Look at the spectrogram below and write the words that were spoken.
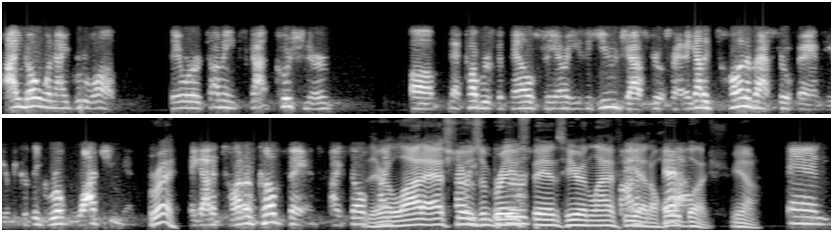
I know when I grew up, they were. I mean, Scott Kushner, uh, that covers the Pels for the He's a huge Astros fan. They got a ton of Astro fans here because they grew up watching them. Right. They got a ton of Cub fans. Myself. There are a lot of Astros and Braves fans here in Lafayette. A whole yeah. bunch. Yeah. And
